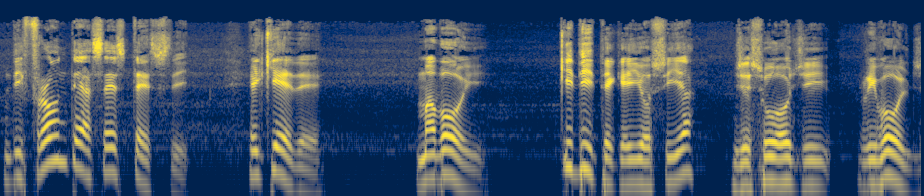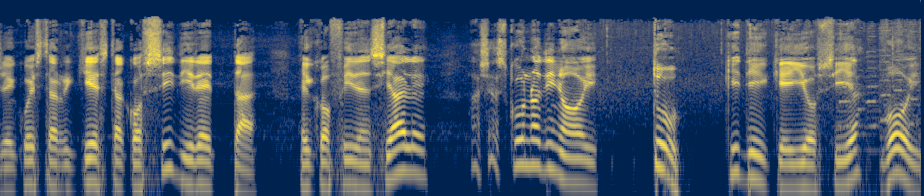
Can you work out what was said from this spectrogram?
di fronte a se stessi e chiede, ma voi chi dite che io sia? Gesù oggi rivolge questa richiesta così diretta e confidenziale a ciascuno di noi. Tu chi dici che io sia? Voi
